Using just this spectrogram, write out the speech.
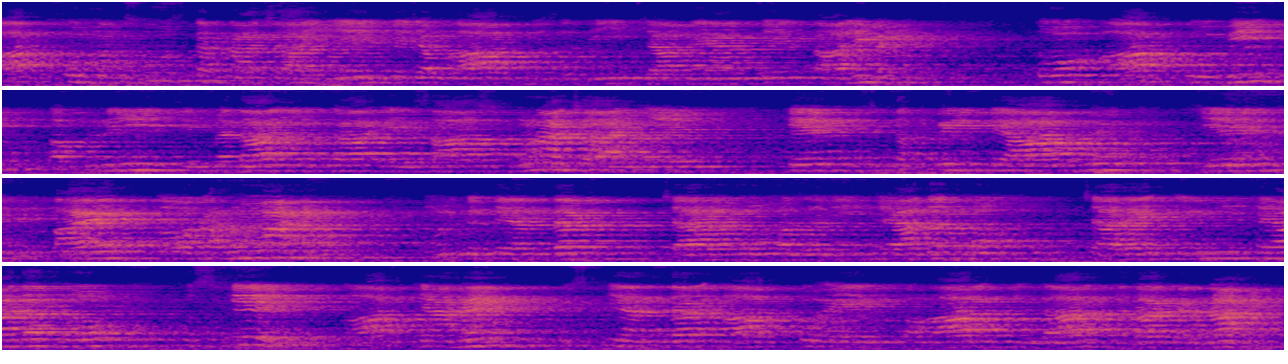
آپ کو محسوس کرنا چاہیے کہ جب آپ اس دین جامعہ کے طالب ہیں تو آپ کو بھی اپنی ذمہ داری کا احساس ہونا چاہیے کہ مستقبل کے آپ یہ قائد اور رہنما ہیں ملک کے اندر چاہے وہ مذہبی قیادت ہو، چاہے علمی قیادت ہو، اس کے آپ کیا ہیں؟ اس کے اندر آپ کو ایک فعال کردار ادا کرنا ہے۔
